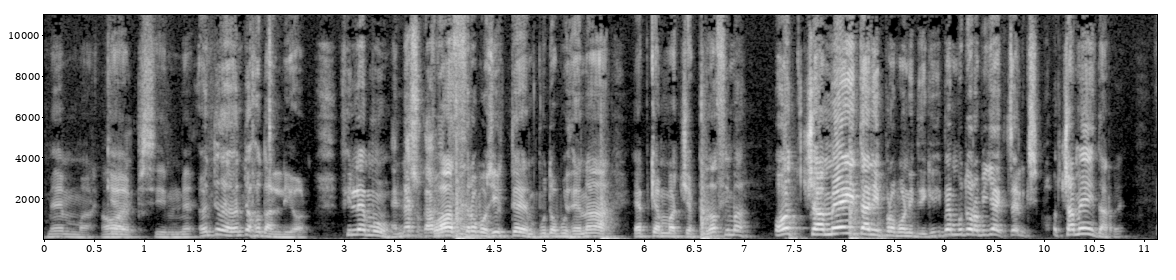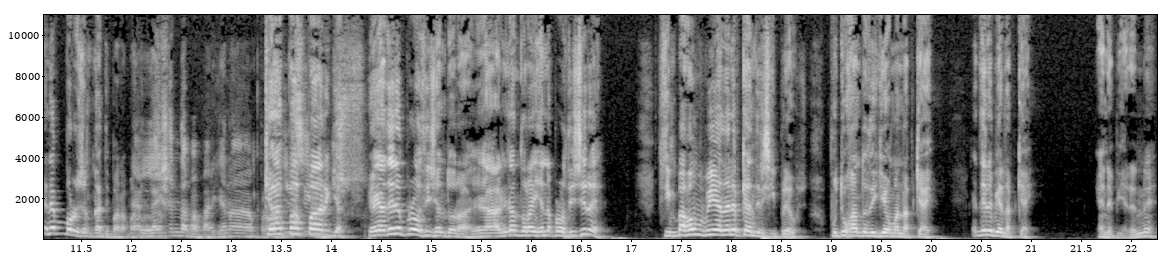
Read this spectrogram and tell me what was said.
Με μαρκέψει, με... Δεν δεν έχω τα λίγο. Φίλε μου, Ε, να σου κάνω ο ένα. άνθρωπος ήρθε που το πουθενά έπιαν μάτσε πρωτάθλημα. Ο Τσαμέ ήταν η προπονητική. Είπε μου τώρα πήγε εξέλιξη. Ο Τσαμέ ήταν ρε. Ε, Δεν μπορούσε κάτι Ναι, παραπάνω. αλλά είχε τα παπαριά να Ποια προωθήσει. παπάρια. Ε, Γιατί δεν προωθήσε τώρα; Ε, Αν ήταν τώρα είχε να προωθήσει ρε. Στην Πάφο που πήγε δεν έπιαν τρεις Κυπρέους. Που του είχαν το δικαίωμα να πιάει. Ε, δεν έπιαν να πιάει. Δεν έπιαν, ναι.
